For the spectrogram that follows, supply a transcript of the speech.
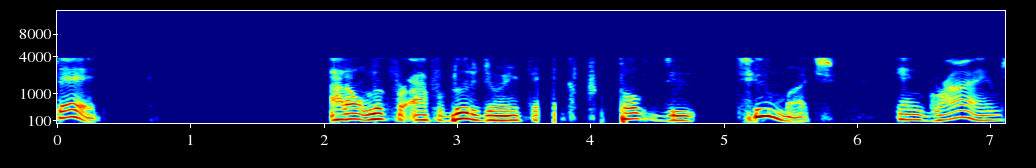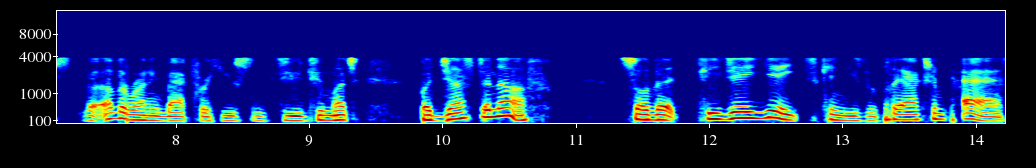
said, I don't look for Alfred Blue to do anything. Polk to do too much, and Grimes, the other running back for Houston, to do too much, but just enough so that T.J. Yates can use the play action pass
